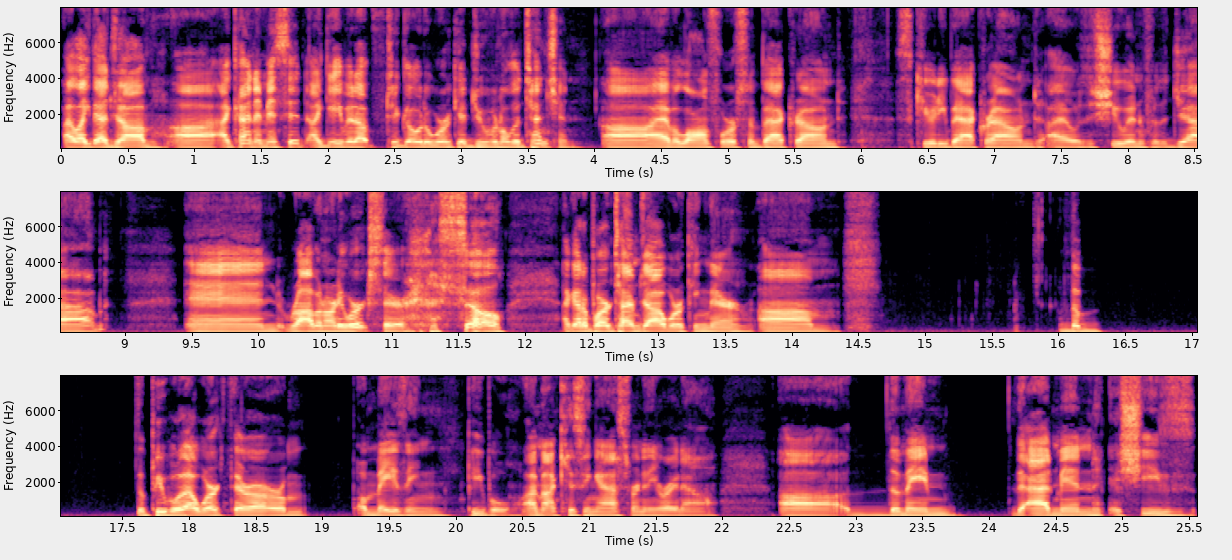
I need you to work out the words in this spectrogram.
I like that job. Uh, I kind of miss it. I gave it up to go to work at juvenile detention. Uh, I have a law enforcement background, security background. I was a shoe in for the job, and Robin already works there, so I got a part time job working there. Um, the the people that work there are amazing people. I'm not kissing ass or anything right now. Uh, the main the admin she's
